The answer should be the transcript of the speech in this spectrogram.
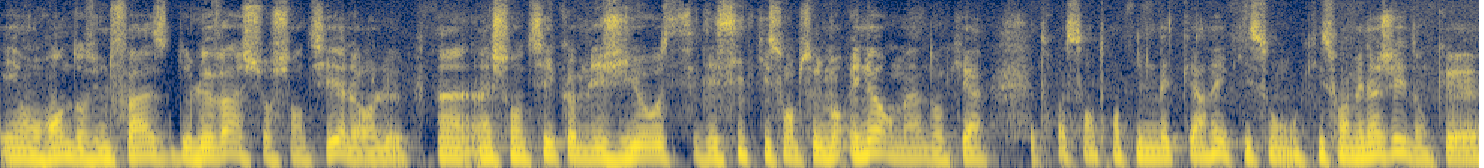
et on rentre dans une phase de levage sur chantier. Alors un, chantier comme les JO, c'est des sites qui sont absolument énormes. Hein. Donc il y a 330 000 mètres carrés qui sont qui sont aménagés. Donc euh,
